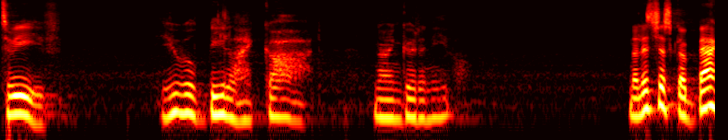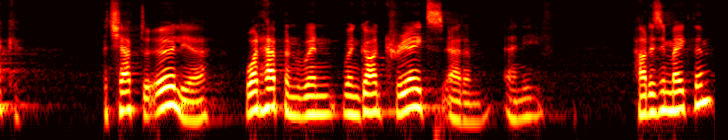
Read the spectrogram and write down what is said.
to Eve? You will be like God, knowing good and evil. Now, let's just go back a chapter earlier. What happened when, when God creates Adam and Eve? How does he make them?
